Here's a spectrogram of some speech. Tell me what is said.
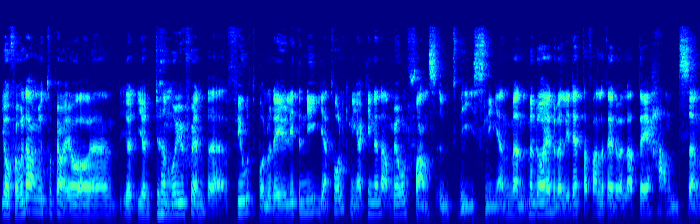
Jag får väl däremot ta på, jag, eh, jag, jag dömer ju själv eh, fotboll och det är ju lite nya tolkningar kring den där målchansutvisningen. Men, men då är det väl i detta fallet är det väl att det är Hansen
